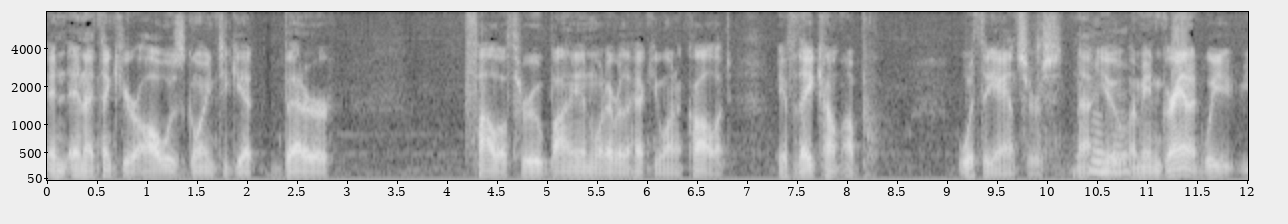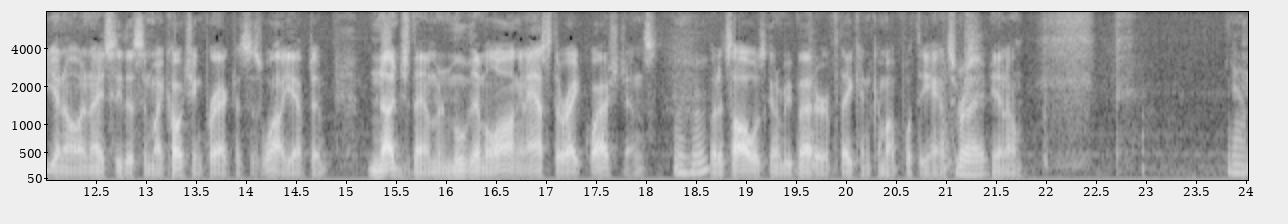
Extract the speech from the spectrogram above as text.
And and I think you're always going to get better follow through, buy in, whatever the heck you want to call it, if they come up with the answers, not you. Mhm. I mean, granted, we, you know, and I see this in my coaching practice as well. You have to nudge them and move them along and ask the right questions. Mhm. But it's always going to be better if they can come up with the answers. Right. You know. Yeah.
